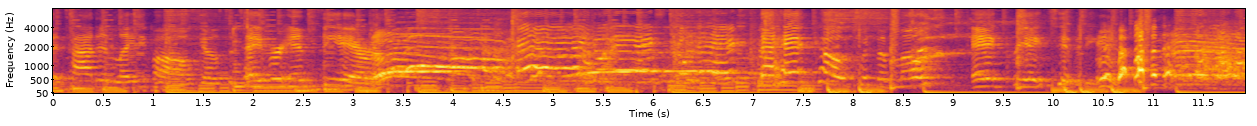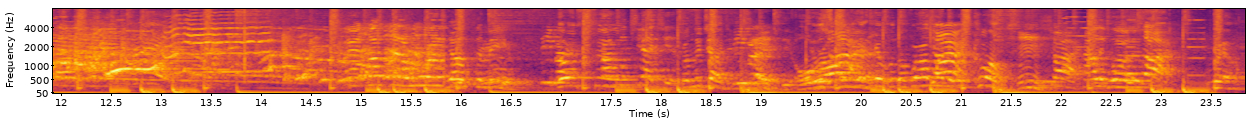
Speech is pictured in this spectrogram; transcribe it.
that tied in Lady Vols goes to Taber and Cierra. Hey, go eggs, go eggs. The head coach with the most egg creativity. Goes to me. Goes From the judges. from the judges. The overall winner. It was the overall winner was close. Hollywood. Sharp. Well.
